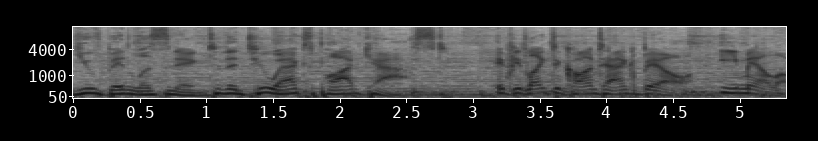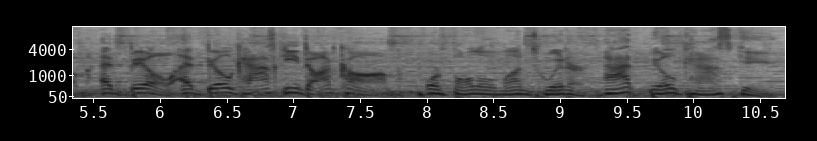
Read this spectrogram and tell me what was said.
You've been listening to the 2X Podcast. If you'd like to contact Bill, email him at bill at billcaskey.com or follow him on Twitter at Bill Caskey.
